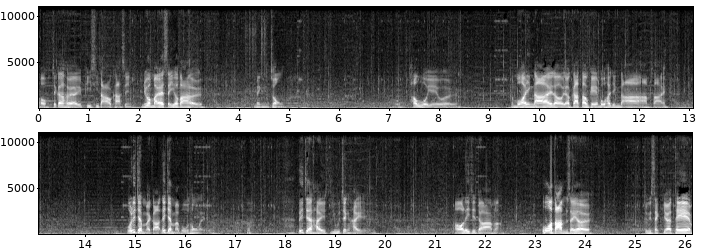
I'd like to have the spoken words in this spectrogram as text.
好，即刻去 PC 打個卡先。如果唔係咧，死咗翻去。命中。偷個嘢佢。就冇黑鷹打啦呢度，有格鬥技冇黑鷹打啊，啱晒。哇！呢隻唔係格，呢隻唔係普通嚟嘅。呢隻係妖精係。哦，呢隻就啱啦。哇！打唔死佢，仲要食藥添。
